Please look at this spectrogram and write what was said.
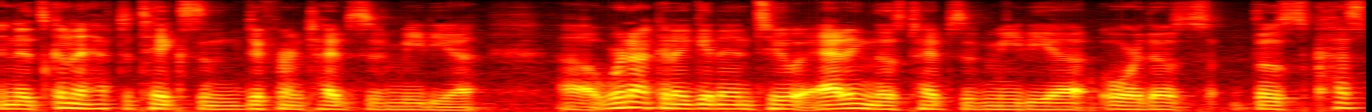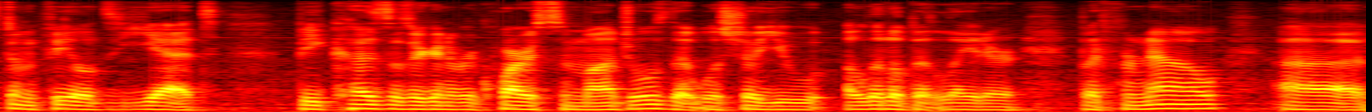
and it's going to have to take some different types of media. Uh, we're not going to get into adding those types of media or those those custom fields yet because those are going to require some modules that we'll show you a little bit later. But for now, uh,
